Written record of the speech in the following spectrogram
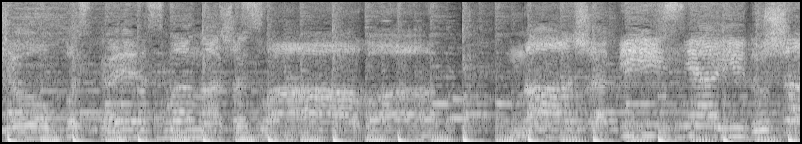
щоб воскресла наша слава, наша пісня і душа.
